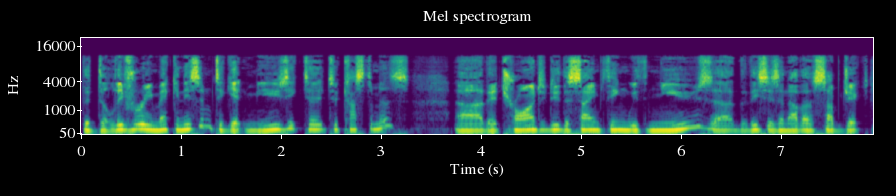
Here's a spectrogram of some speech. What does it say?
the delivery mechanism to get music to, to customers. Uh, they're trying to do the same thing with news. Uh, this is another subject,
